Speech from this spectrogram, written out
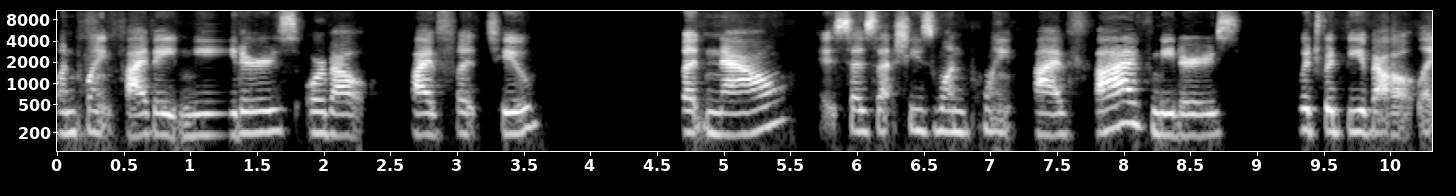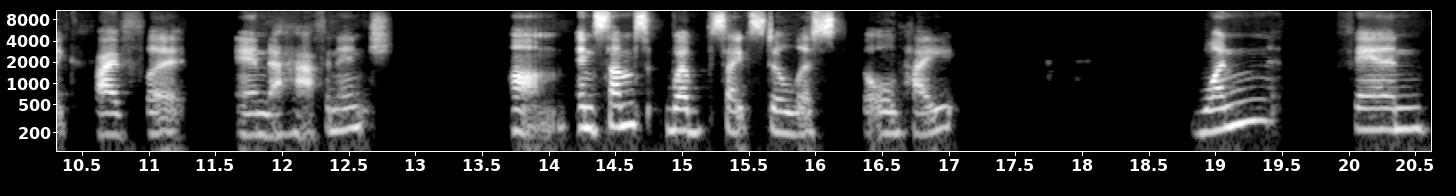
1.58 meters or about five foot two. But now it says that she's 1.55 meters, which would be about like five foot and a half an inch. Um, and some websites still list the old height. One fan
